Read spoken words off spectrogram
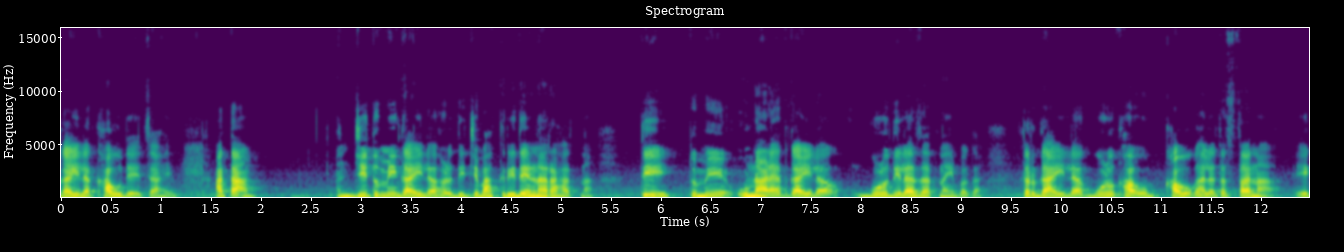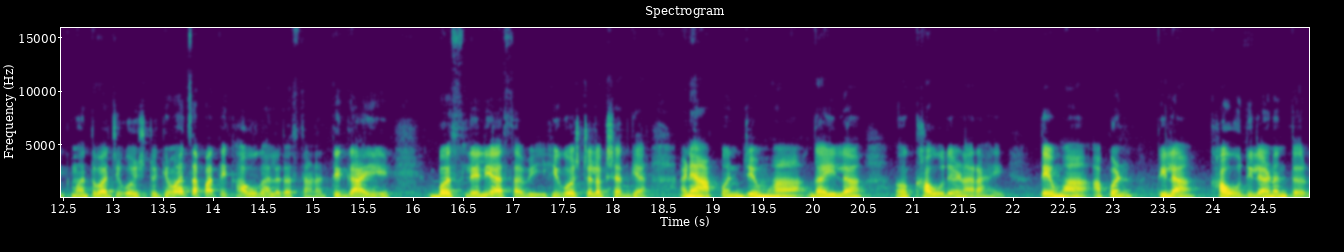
गाईला खाऊ द्यायचं आहे. आता जी तुम्ही गाईला हळदीची भाकरी देणार आहात ना ती तुम्ही उन्हाळ्यात गाईला गूळ दिला जात नाही बघा. तर गाईला गूळ खाऊ खाऊ घालत असताना एक महत्त्वाची गोष्ट किंवा चपाती खाऊ घालत असताना ती गाई बसलेली असावी ही गोष्ट लक्षात घ्या. आणि आपण जेव्हा गाईला खाऊ देणार आहे तेव्हा आपण तिला खाऊ दिल्यानंतर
